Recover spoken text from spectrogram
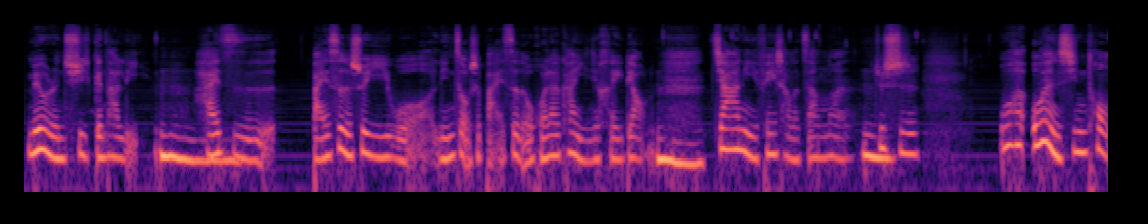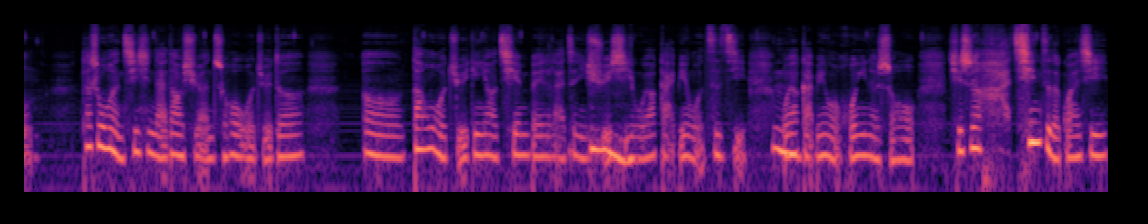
没有人去跟他理。嗯，孩子白色的睡衣，我临走是白色的，我回来看已经黑掉了。嗯，家里非常的脏乱，嗯、就是我很我很心痛。但是我很庆幸来到学院之后，我觉得，嗯、呃，当我决定要谦卑的来这里学习，嗯、我要改变我自己，嗯、我要改变我婚姻的时候，其实亲子的关系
